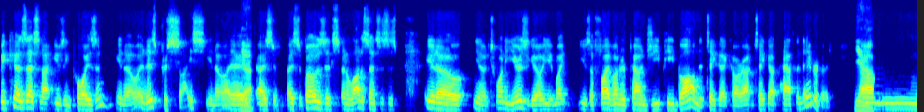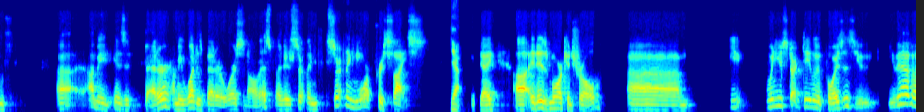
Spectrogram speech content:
because that's not using poison. You know, it is precise. You know, I, Yeah. I, su- I suppose it's in a lot of senses is, you know, you know, 20 years ago, you might use a 500 pound GP bomb to take that car out and take out half the neighborhood. yeah Um, uh, I mean, is it better? I mean, what is better or worse in all this? But it's certainly certainly more precise. Yeah. Okay. Uh, it is more controlled. Um, you when you start dealing with poisons, you you have a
